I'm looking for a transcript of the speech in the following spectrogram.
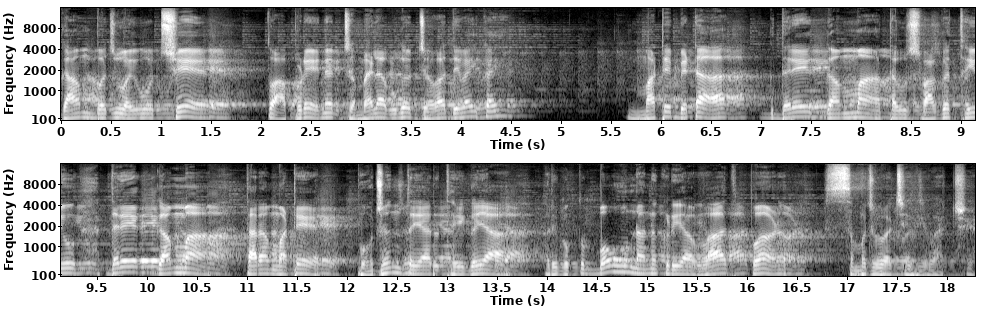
ગામ બાજુ આવ્યો છે. તો આપણે એને જમાયડા વગર જવા દેવાય કાંઈ? માટે બેટા, દરેક ગામમાં તારું સ્વાગત થયું. દરેક ગામમાં તારા માટે ભોજન તૈયાર થઈ ગયા. હરિભક્તો, બહુ નાનકડી આ વાત પણ સમજવા જેવી વાત છે.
